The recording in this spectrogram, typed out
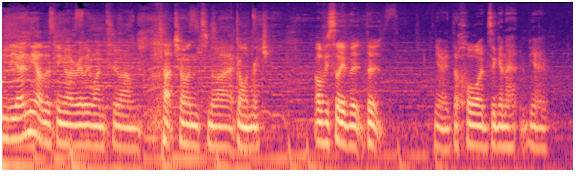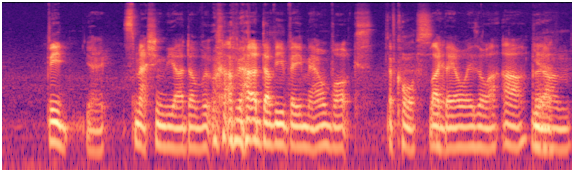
Tom, the only other thing I really want to um, touch on tonight, Go on, Rich. obviously the the you know the hordes are gonna you know be you know smashing the RW, RWB mailbox Of course. like yeah. they always are. are but Yeah. um,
